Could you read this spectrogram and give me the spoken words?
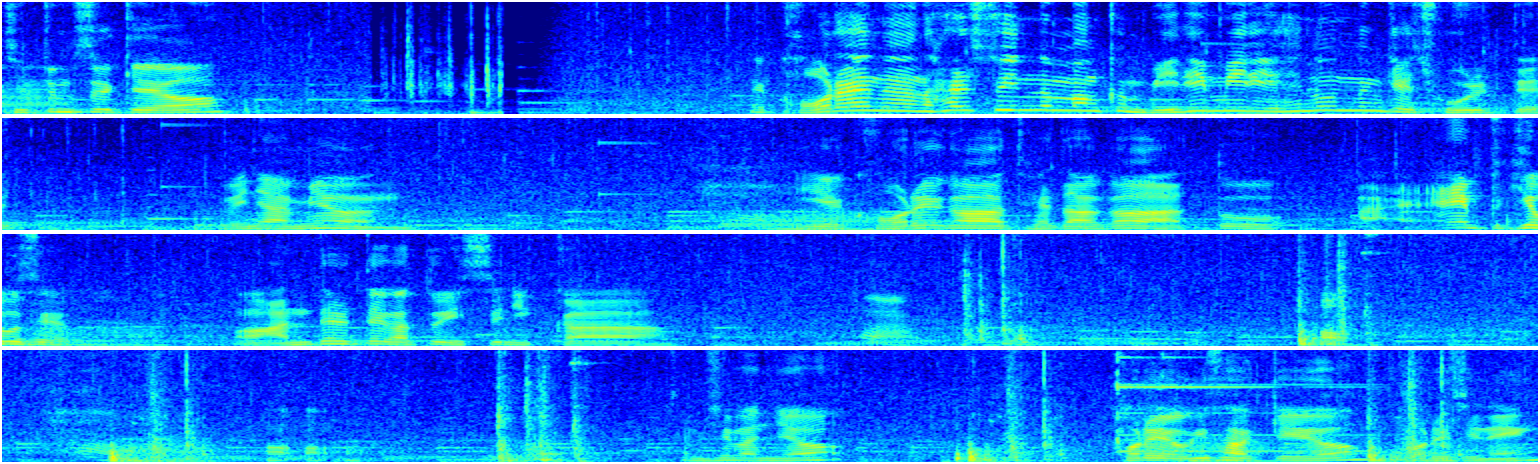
집 좀 쓸게요. 거래는 할 수 있는 만큼 미리미리 해놓는 게 좋을 듯. 왜냐면 이게 거래가 되다가 또 아, 비켜보세요. 어, 안될 때가 또 있으니까. 어. 어, 어, 어. 잠시만요. 거래 여기서 할게요. 거래 진행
